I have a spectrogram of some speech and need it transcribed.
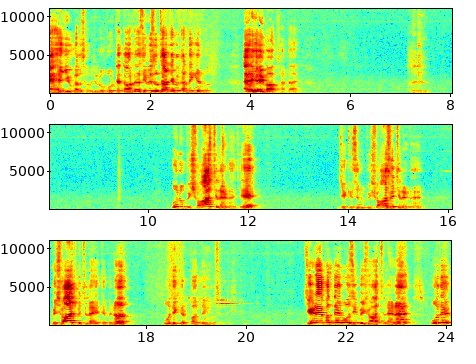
ਇਹ ਜਿਹੀ ਉਹ ਗੱਲ ਸਮਝ ਲਓ। ਮੋٹے ਤੌਰ ਤੇ ਅਸੀਂ ਵੀ ਸੰਸਾਰ ਜਿਵੇਂ ਕਰਦੇ ਹੀ ਆ ਨਾ, ਇਹ ਜਿਹਾ ਹੀ ਬਾਪ ਸਾਡਾ ਹੈ। ਉਹਨੂੰ ਵਿਸ਼ਵਾਸ ਚ ਲੈਣਾ ਜੇ ਜੇ ਕਿਸੇ ਨੂੰ ਵਿਸ਼ਵਾਸ ਵਿੱਚ ਲੈਣਾ ਹੈ, ਵਿਸ਼ਵਾਸ ਵਿੱਚ ਲਏ ਤੇ ਬਿਨਾ ਉਹਦੀ ਕਿਰਪਾ ਨਹੀਂ ਹੋ ਸਕਦੀ। ਜਿਹੜੇ ਬੰਦੇ ਨੂੰ ਅਸੀਂ ਵਿਸ਼ਵਾਸ ਚ ਲੈਣਾ ਉਹਦੇ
